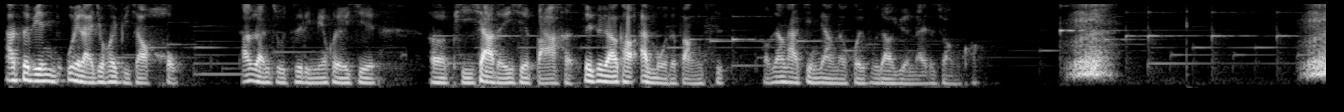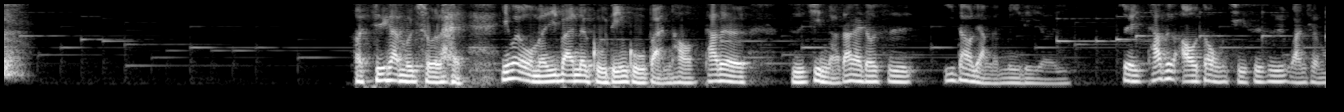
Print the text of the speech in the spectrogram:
那这边未来就会比较厚，它软组织里面会有一些呃皮下的一些疤痕，所以这个要靠按摩的方式，好让它尽量的恢复到原来的状况。啊，其实看不出来，因为我们一般的骨钉骨板哈，它的直径啊，大概都是一到两个米粒而已，所以它这个凹洞其实是完全摸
